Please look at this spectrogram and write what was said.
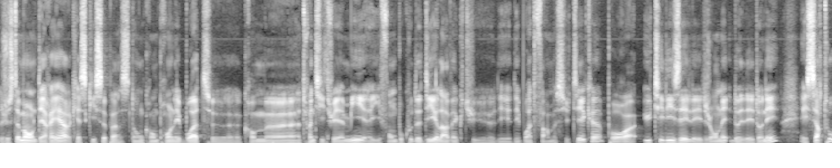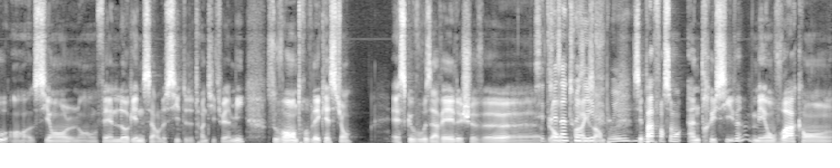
Justement, derrière, qu'est-ce qui se passe? Donc, on prend les boîtes euh, comme euh, 23andMe, et ils font beaucoup de deals avec du- des, boîtes pharmaceutiques pour euh, utiliser les, journées, les données. Et surtout, si on, on fait un login sur le site de 23andMe, souvent on trouve les questions. Est-ce que vous avez les cheveux euh, C'est blancs, très intrusif. par exemple oui, c'est oui. pas forcément intrusive, mais on voit qu'on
